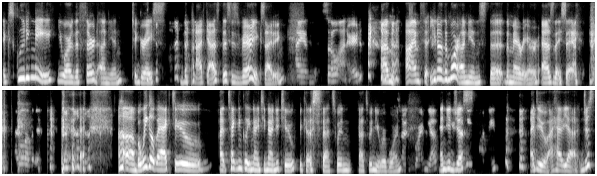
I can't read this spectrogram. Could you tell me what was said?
excluding me, you are the third onion to grace the podcast. This is very exciting. I am so honored. um, I'm, th- you know, the more onions, the the merrier, as they say. Yeah, I love it. um, but we go back to uh, technically 1992 because that's when that's when you were born. I was born, yep. And you just me on me. I do. I have yeah, just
